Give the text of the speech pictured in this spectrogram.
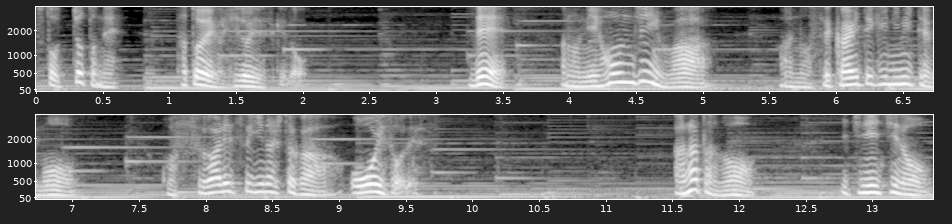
ちょっとちょっとね例えがひどいですけど。であの日本人はあの世界的に見てもこう座りすぎの人が多いそうです。あなたの一日の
